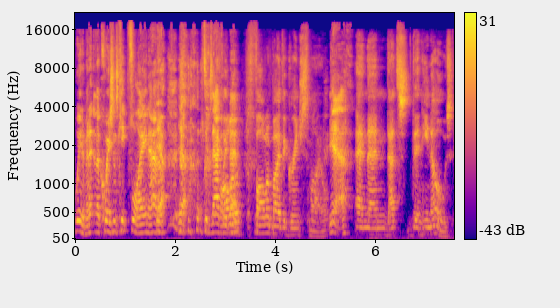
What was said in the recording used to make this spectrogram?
wait a minute, and the equations keep flying at him. Yeah, yeah. That's exactly Followed, Ben. followed by the Grinch smile. Yeah. And then that's then he knows.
